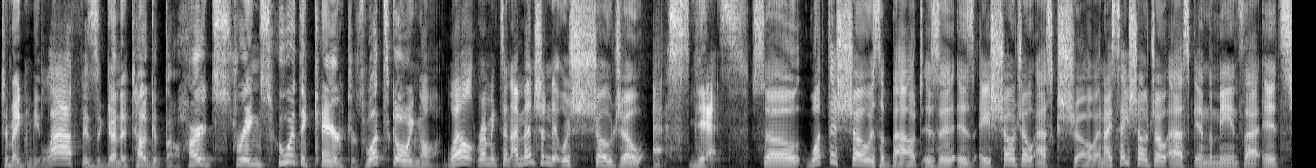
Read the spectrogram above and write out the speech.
to make me laugh? Is it going to tug at the heartstrings? Who are the characters? What's going on? Well, Remington, I mentioned it was shojo esque. Yes. So, what this show is about is it is a shojo esque show, and I say shojo esque in the means that it's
